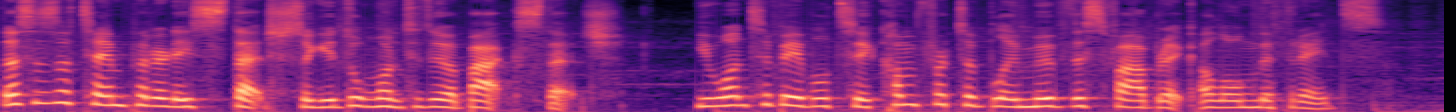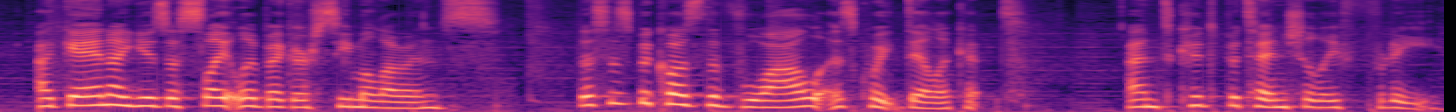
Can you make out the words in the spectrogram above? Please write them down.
This is a temporary stitch so you don't want to do a back stitch. You want to be able to comfortably move this fabric along the threads. Again I use a slightly bigger seam allowance. This is because the voile is quite delicate and could potentially fray.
